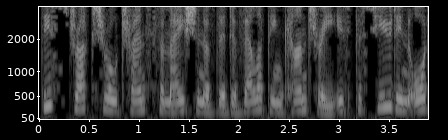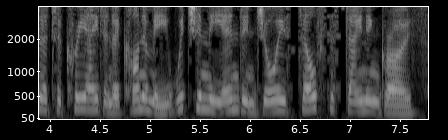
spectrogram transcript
This structural transformation of the developing country is pursued in order to create an economy which in the end enjoys self-sustaining growth.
